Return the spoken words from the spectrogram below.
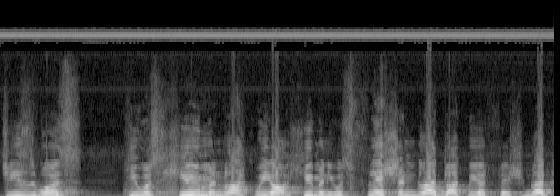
Jesus was, he was human like we are human. He was flesh and blood like we are flesh and blood.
